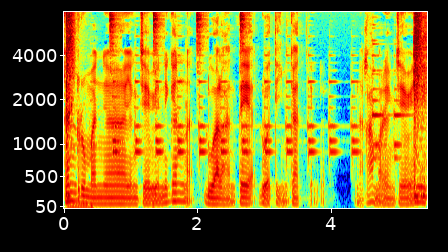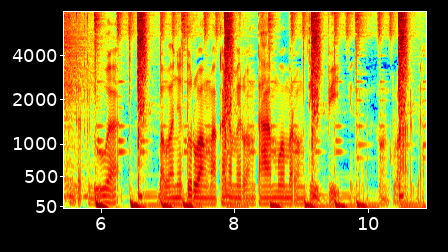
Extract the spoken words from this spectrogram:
kan rumahnya yang cewek ini kan dua lantai ya dua tingkat gitu. Nah kamar yang cewek ini tingkat kedua. Bawahnya tuh ruang makan sama ruang tamu sama ruang TV gitu ruang keluarga.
